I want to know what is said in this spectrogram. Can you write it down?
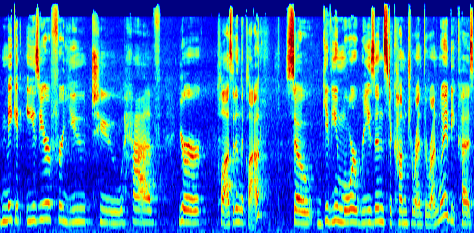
make it easier for you to have your closet in the cloud. So, give you more reasons to come to rent the runway because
